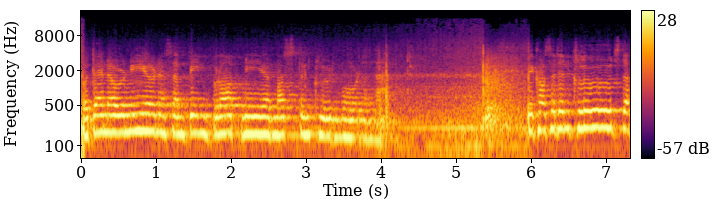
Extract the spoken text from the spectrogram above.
But then our nearness and being brought near must include more than that. Because it includes the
